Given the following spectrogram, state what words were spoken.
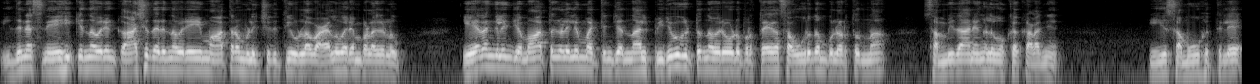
ഇതിനെ സ്നേഹിക്കുന്നവരും കാശ് തരുന്നവരെയും മാത്രം വിളിച്ചിരുത്തിയുള്ള വയലുവരമ്പളകളും ഏതെങ്കിലും ജമാത്തുകളിലും മറ്റും ചെന്നാൽ പിരിവ് കിട്ടുന്നവരോട് പ്രത്യേക സൗഹൃദം പുലർത്തുന്ന സംവിധാനങ്ങളുമൊക്കെ കളഞ്ഞ് ഈ സമൂഹത്തിലെ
